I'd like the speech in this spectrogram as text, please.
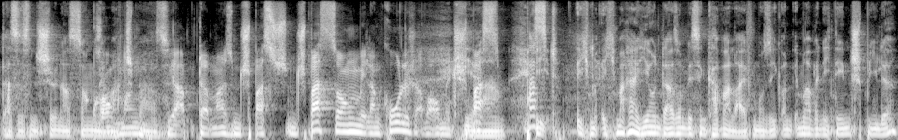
Das ist ein schöner Song, der macht Spaß. Ja, da mal so ein Spaß, ein Spaßsong, melancholisch, aber auch mit Spaß. Ja, Passt. Ich, ich, ich mache ja hier und da so ein bisschen Cover-Live-Musik und immer wenn ich den spiele,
